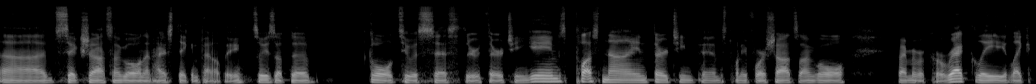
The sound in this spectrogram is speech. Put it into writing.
uh, six shots on goal, and then high staking penalty. So he's up to goal, to assist through 13 games, plus nine, 13 pims, 24 shots on goal. If I remember correctly, like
